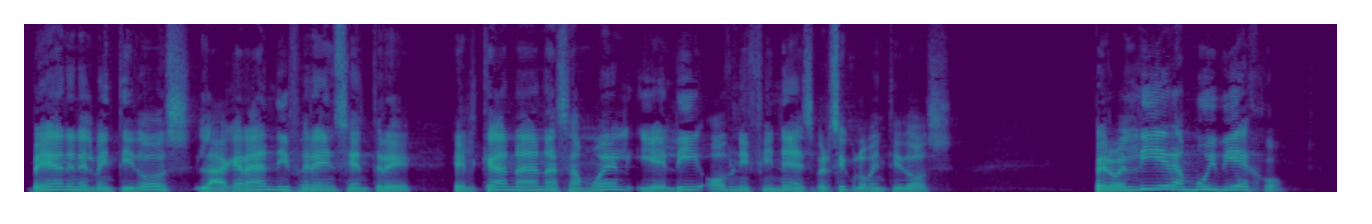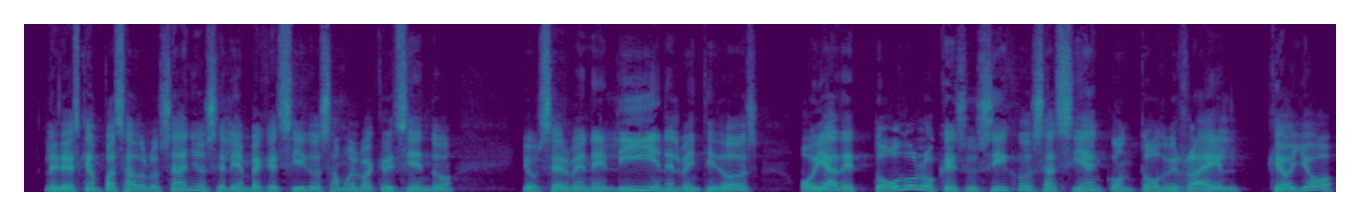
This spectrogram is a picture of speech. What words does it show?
Vean en el 22 la gran diferencia entre el Canaán a Samuel y Elí Ovni Finés, versículo 22. Pero Elí era muy viejo. La idea es que han pasado los años, Elí ha envejecido, Samuel va creciendo y observen, Elí en el 22 oía de todo lo que sus hijos hacían con todo Israel. ¿Qué oyó?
